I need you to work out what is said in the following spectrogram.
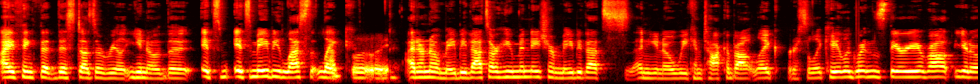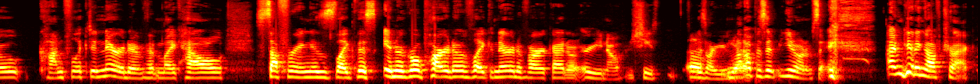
I think that this does a real, you know, the it's it's maybe less like Absolutely. I don't know, maybe that's our human nature, maybe that's and you know we can talk about like Ursula K. Le Guin's theory about you know conflict and narrative and like how suffering is like this integral part of like narrative arc. I don't, or you know, she uh, is arguing yeah. the opposite. You know what I'm saying? I'm getting off track.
